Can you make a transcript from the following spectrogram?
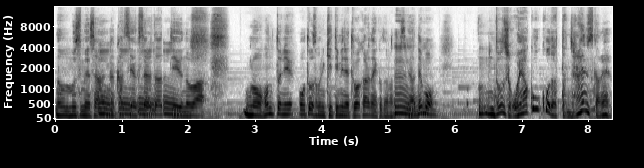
娘さんが活躍されたっていうのはもう本当にお父様に聞いてみないとわからないことなんですが、うんでもうんどうでしょう親孝行だったんじゃないですかね？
